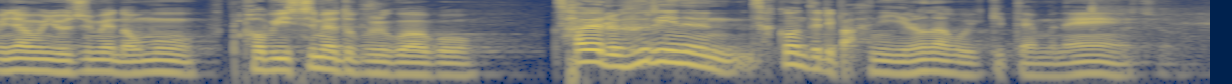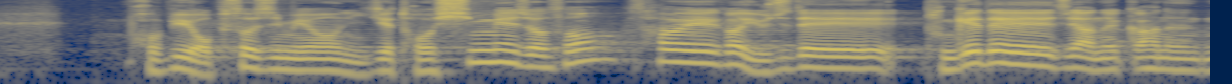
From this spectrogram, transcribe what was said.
왜냐하면 요즘에 너무 법이 있음에도 불구하고 사회를 흐리는 사건들이 많이 일어나고 있기 때문에 법이 없어지면 이게 더 심해져서 사회가 유지돼 붕괴되지 않을까 하는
